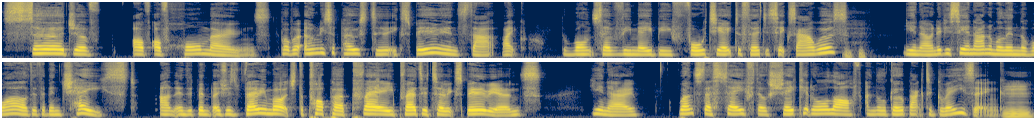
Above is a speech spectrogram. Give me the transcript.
surge of, of, of hormones. But we're only supposed to experience that like once every maybe 48 to 36 hours. Mm-hmm. You know, and if you see an animal in the wild, if they've been chased, and it's which is very much the proper prey predator experience. You know, once they're safe, they'll shake it all off and they'll go back to grazing. Mm.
